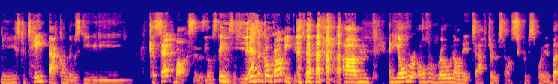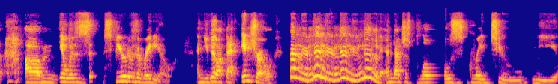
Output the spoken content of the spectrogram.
you used to tape back on those DVD cassette boxes, those things, those Yeah. physical copy things. right? um, and he over overrode on it after, so I was super disappointed. But um, it was Spirit of the Radio, and you've Yep. got that intro, and that just blows grade two me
